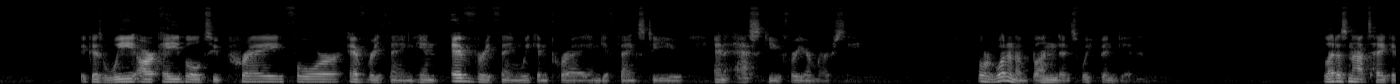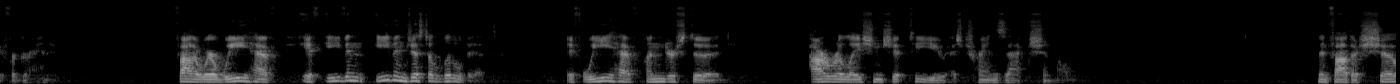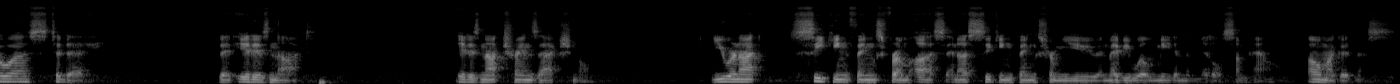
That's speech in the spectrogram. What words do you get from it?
because we are able to pray for everything. In everything, we can pray and give thanks to you and ask you for your mercy. Lord, what an abundance we've been given. Let us not take it for granted. Father, where we have, if even, even just a little bit, if we have understood our relationship to you as transactional, then Father, show us today that it is not. It is not transactional. You are not seeking things from us and us seeking things from you, and maybe we'll meet in the middle somehow. Oh my goodness.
